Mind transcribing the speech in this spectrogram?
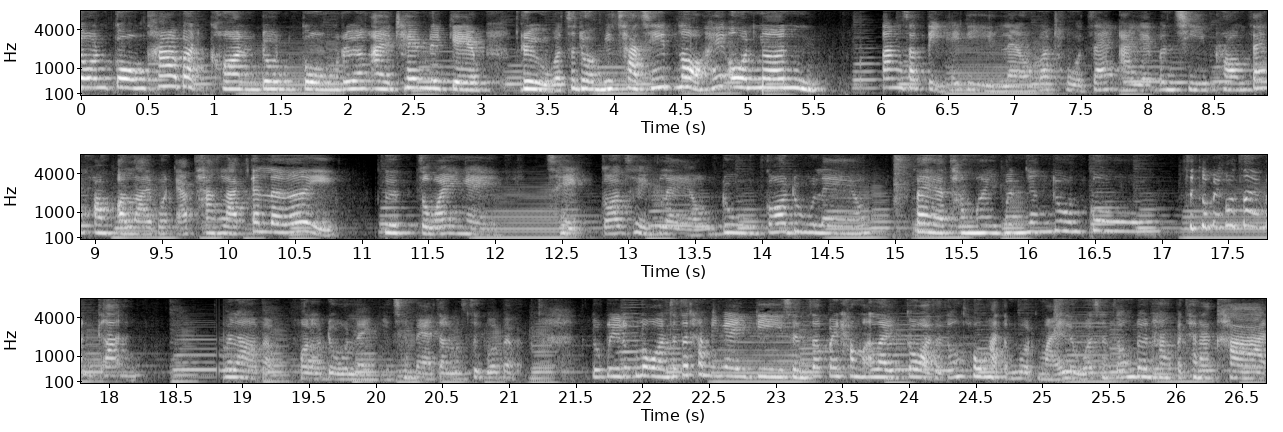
โดนโกงค่าบัตรคอน โดนโกงเรื่องไอเทมในเกม หรือว่าจะโดนมิจฉาชีพหลอกให้โอนเงิน ตั้งสติให้ดีแล้วมาโทรแจ้งอายัดบัญชี พร้อมแจ้งความออนไลน์บนแอปทางรัฐกันเลย คือจะว่ายังไง เช็คก็เช็คแล้ว ดูก็ดูแล้ว แต่ทำไมมันยังโดนโกงฉันก็ไม่เข้าใจเหมือนกันเวลาแบบพอเราโดนอะไรอย่างนี้ใช่ไหมจะรู้สึกว่าแบบลุกลี้ลุกลนจะจะทำยังไงดี ฉันจะไปทำอะไรก่อน จะต้องโทรหาตำรวจไหมหรือว่าฉันต้องเดินทางไปธนาคาร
